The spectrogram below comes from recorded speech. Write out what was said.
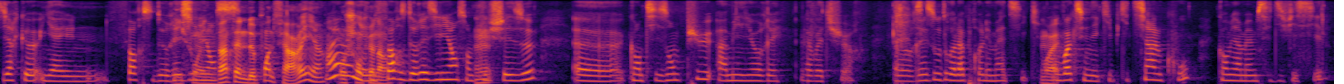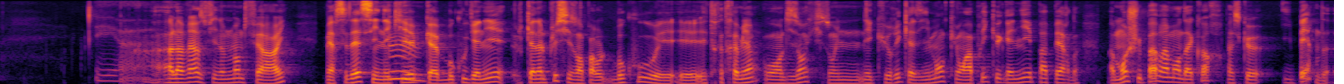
C'est-à-dire qu'il y a une force de Ils sont à une résilience. vingtaine de points de Ferrari hein, Ouais, au ouais, il y a championnat. une force de résilience en plus Mm. chez eux euh, quand ils ont pu améliorer la voiture, euh, résoudre la problématique. Ouais. On voit que c'est une équipe qui tient le coup, quand bien même c'est difficile. Et euh, À l'inverse finalement de Ferrari, Mercedes, c'est une équipe Mm. qui a beaucoup gagné. Canal Plus, ils en parlent beaucoup et, et- et très très bien, ou en disant qu'ils ont une écurie quasiment qui ont appris que gagner et pas perdre. Bah, moi, je suis pas vraiment d'accord parce que ils perdent,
